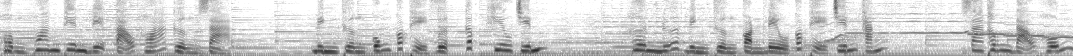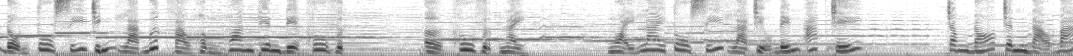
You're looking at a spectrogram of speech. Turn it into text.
Hồng hoang thiên địa tạo hóa cường giả. Bình thường cũng có thể vượt cấp khiêu chiến. Hơn nữa bình thường còn đều có thể chiến thắng. Gia thông đảo hỗn độn tu sĩ chính là bước vào hồng hoang thiên địa khu vực. Ở khu vực này, Ngoại lai tu sĩ là chịu đến áp chế. Trong đó chân đảo bá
